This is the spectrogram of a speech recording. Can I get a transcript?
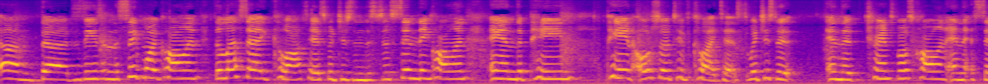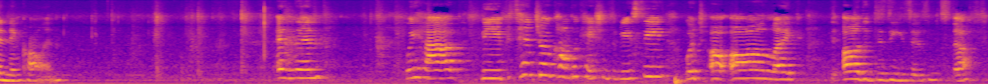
um, the disease in the sigmoid colon, the left side colitis, which is in the descending colon, and the pain pan ulcerative colitis, which is the, in the transverse colon and the ascending colon. And then we have the potential complications of UC, which are all like all the diseases and stuff.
